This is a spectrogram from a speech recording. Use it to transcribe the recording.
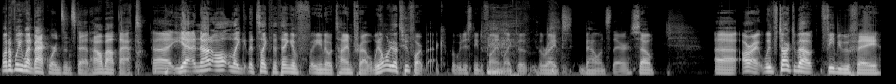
What if we went backwards instead? How about that? Uh, yeah, not all like it's like the thing of you know time travel. We don't want to go too far back, but we just need to find like the the right balance there. So, uh, all right, we've talked about Phoebe Buffay,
